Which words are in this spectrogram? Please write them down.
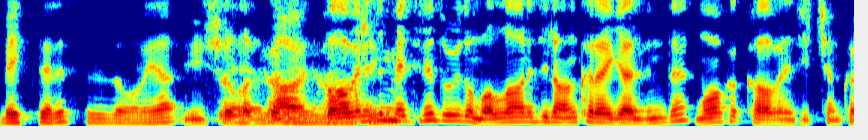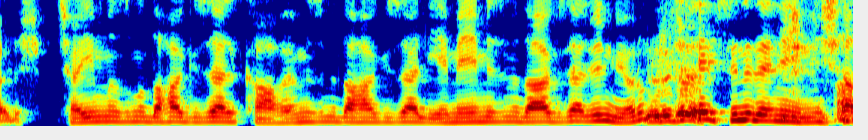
bekleriz. Sizi de oraya İnşallah e, davet Kahvenizin şekilde. metnini duydum. Allah'ın izniyle Ankara'ya geldiğinde muhakkak kahvenizi içeceğim kardeşim. Çayımız mı daha güzel, kahvemiz mi daha güzel, yemeğimiz mi daha güzel bilmiyorum. Göreceğiz. Hepsini deneyin inşallah.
